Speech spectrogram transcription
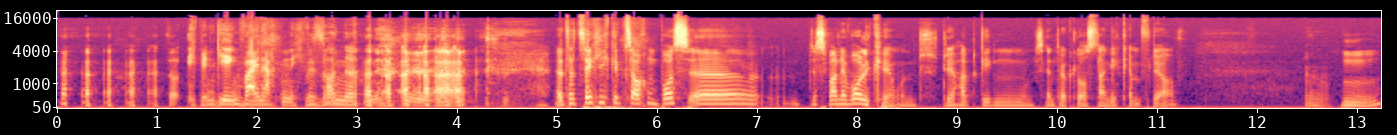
so, ich bin gegen Weihnachten, ich will Sonne. ja, tatsächlich gibt es auch einen Boss, äh, das war eine Wolke und der hat gegen Santa Claus dann gekämpft, ja. Oh. Mhm.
